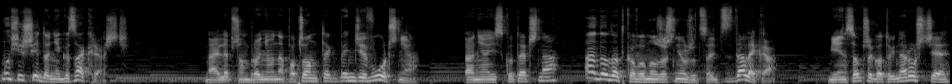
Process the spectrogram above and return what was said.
musisz się do niego zakraść. Najlepszą bronią na początek będzie włócznia. Tania i skuteczna, a dodatkowo możesz nią rzucać z daleka. Mięso przygotuj na ruszcie,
